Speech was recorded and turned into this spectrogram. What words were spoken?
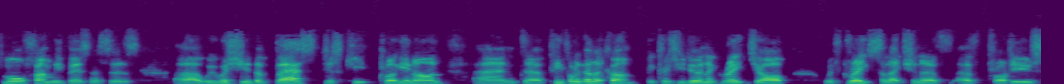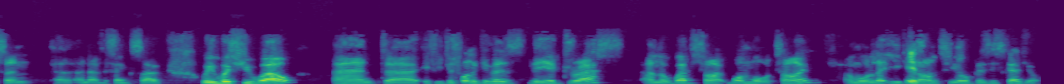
small family businesses. Uh, we wish you the best. Just keep plugging on, and uh, people are going to come because you're doing a great job with great selection of, of produce and uh, and everything. So we wish you well. And uh, if you just want to give us the address and the website one more time, and we'll let you get Yes. on to your busy schedule.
